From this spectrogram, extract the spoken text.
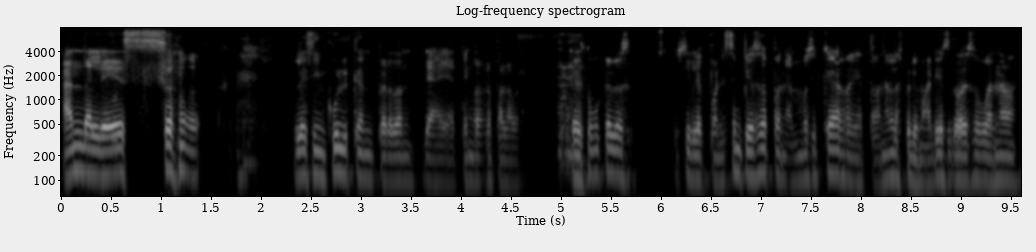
ándale, eso, les inculcan, perdón, ya, ya tengo la palabra. Es como que los, si le pones, empiezas a poner música de reggaetón en las primarias y todo eso, van a,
